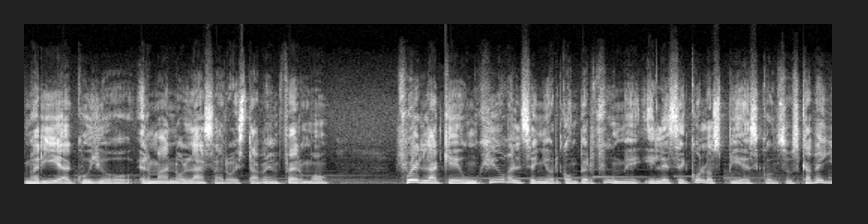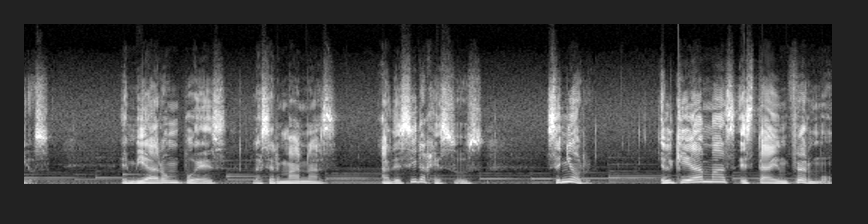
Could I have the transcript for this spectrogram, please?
María, cuyo hermano Lázaro estaba enfermo, fue la que ungió al Señor con perfume y le secó los pies con sus cabellos. Enviaron, pues, las hermanas a decir a Jesús, Señor, el que amas está enfermo.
